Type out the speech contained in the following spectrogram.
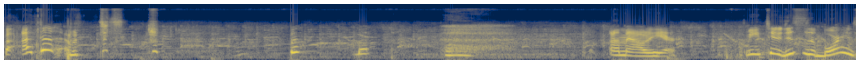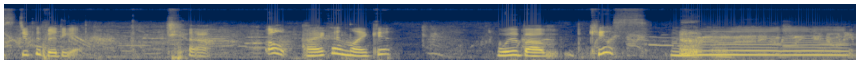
But I thought I was just... I'm out of here. Me too. This is a boring, stupid video. Yeah. Oh, I can like it. What about kiss? Mm,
